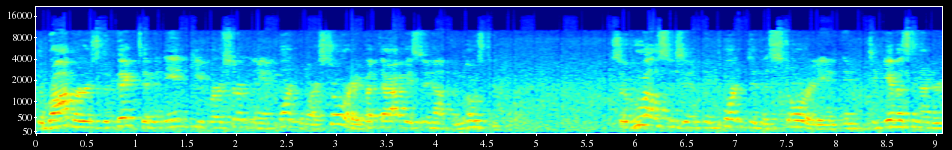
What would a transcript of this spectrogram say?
The robbers, the victim, and the innkeeper are certainly important to our story, but they're obviously not the most important. So who else is important to this story and, and to give us an under,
